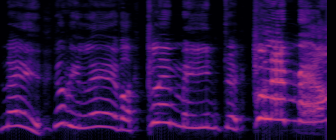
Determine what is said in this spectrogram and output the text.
Nej, jag vill leva! Kläm mig inte! Kläm mig! Ah!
